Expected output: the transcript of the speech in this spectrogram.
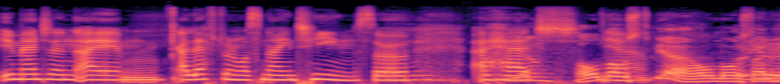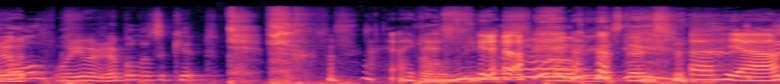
imagine I um, I left when I was 19. So I had young. Almost, yeah, Were almost. you I a mean, that- rebel? Were you a rebel as a kid? I guess. Probably. Yeah. Probably, yes, there's Uh, yeah.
